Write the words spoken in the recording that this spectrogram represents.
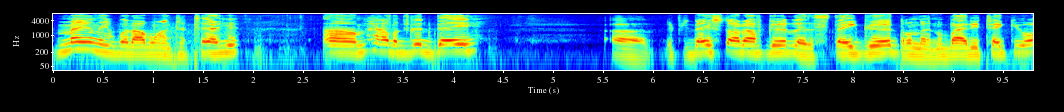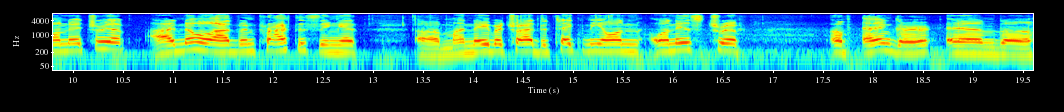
mainly what I wanted to tell you. Um, have a good day. Uh, if your day start off good, let it stay good. Don't let nobody take you on that trip. I know I've been practicing it. Uh, my neighbor tried to take me on on his trip of anger, and uh,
